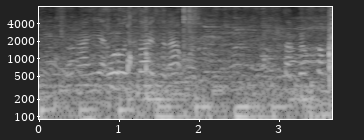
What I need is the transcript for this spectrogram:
Ah, he had closed his eyes to that one. Time don't come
